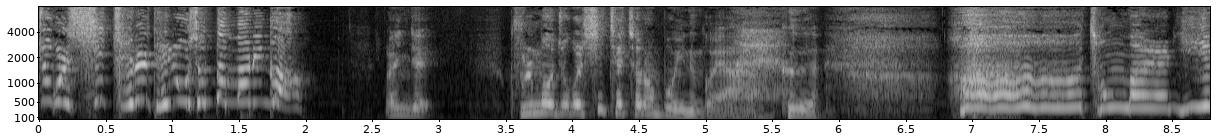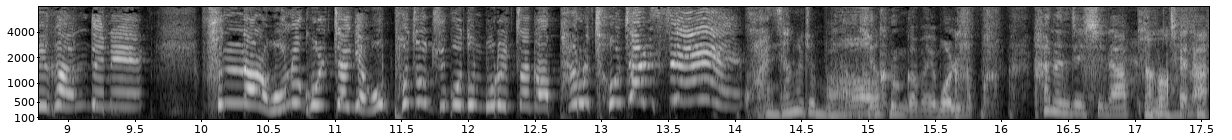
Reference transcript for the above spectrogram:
죽을 시체를 데려오셨단 말인가? 아, 이제 굶어 죽을 시체처럼 보이는 거야. 그, 아, 정말 이해가 안 되네. 훗날 어느 골짜기에 엎어져 죽어도 모를 자가 바로 저 잘세! 관상을 좀 보나 아, 보죠. 그런가 봐요. 멀리서 하는 짓이나 풍채나.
